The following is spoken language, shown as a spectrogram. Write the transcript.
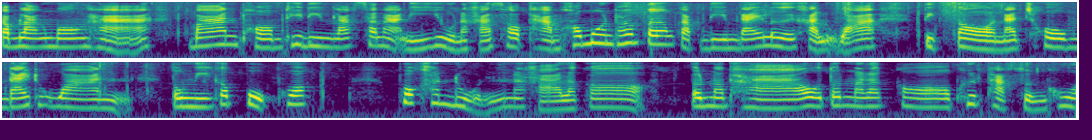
กำลังมองหาบ้านพร้อมที่ดินลักษณะนี้อยู่นะคะ สอบถามข้อมูลเพิ่มเติมกับดีมได้เลยค่ะ หรือว่าติดต่อนัดชมได้ทุกวัน ตรงนี้ก็ปลูกพวก พวกขนุนนะคะ แล้วก็ต้นมะพร้าว ต้นมะละกอ พืชผักสวนครัว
